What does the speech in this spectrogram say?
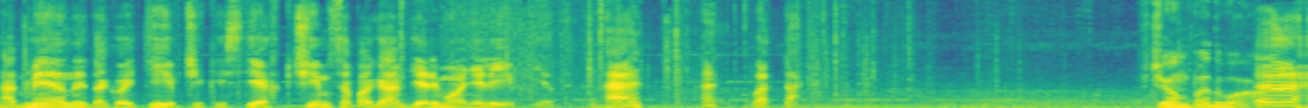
Надменный такой типчик из тех, к чьим сапогам дерьмо не липнет. А? Вот так. В чем подвох? Эх,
